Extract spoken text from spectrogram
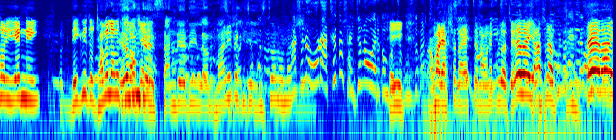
সরি এর নেই। দেখবি তো ঝামেলা হবে সানডে দিলাম। মানে এটা কিছু বুঝতে পারল না। আসলে ওর আছে তো সেই জন্য ও এরকম করছে বুঝতে পারছ? আমার একশো না একটা না অনেকগুলো আছে। এ ভাই আসলাম। এ ভাই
